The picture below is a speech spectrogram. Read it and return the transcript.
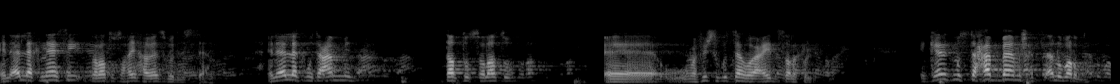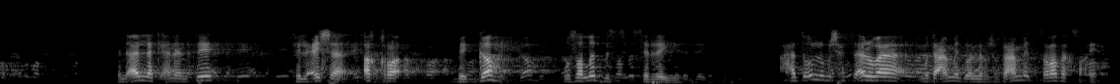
إن قال لك ناسي صلاته صحيحة ويسجد للسهل إن قال لك متعمد تبطل صلاته آه وما فيش سجود سهو وعيد الصلاة كلها. إن كانت مستحبة مش هتسأله برضه. إن قال لك أنا نسيت في العشاء أقرأ بالجهر وصليت بالسرية. هتقول له مش هتسأله بقى متعمد ولا مش متعمد؟ صلاتك صحيحة.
